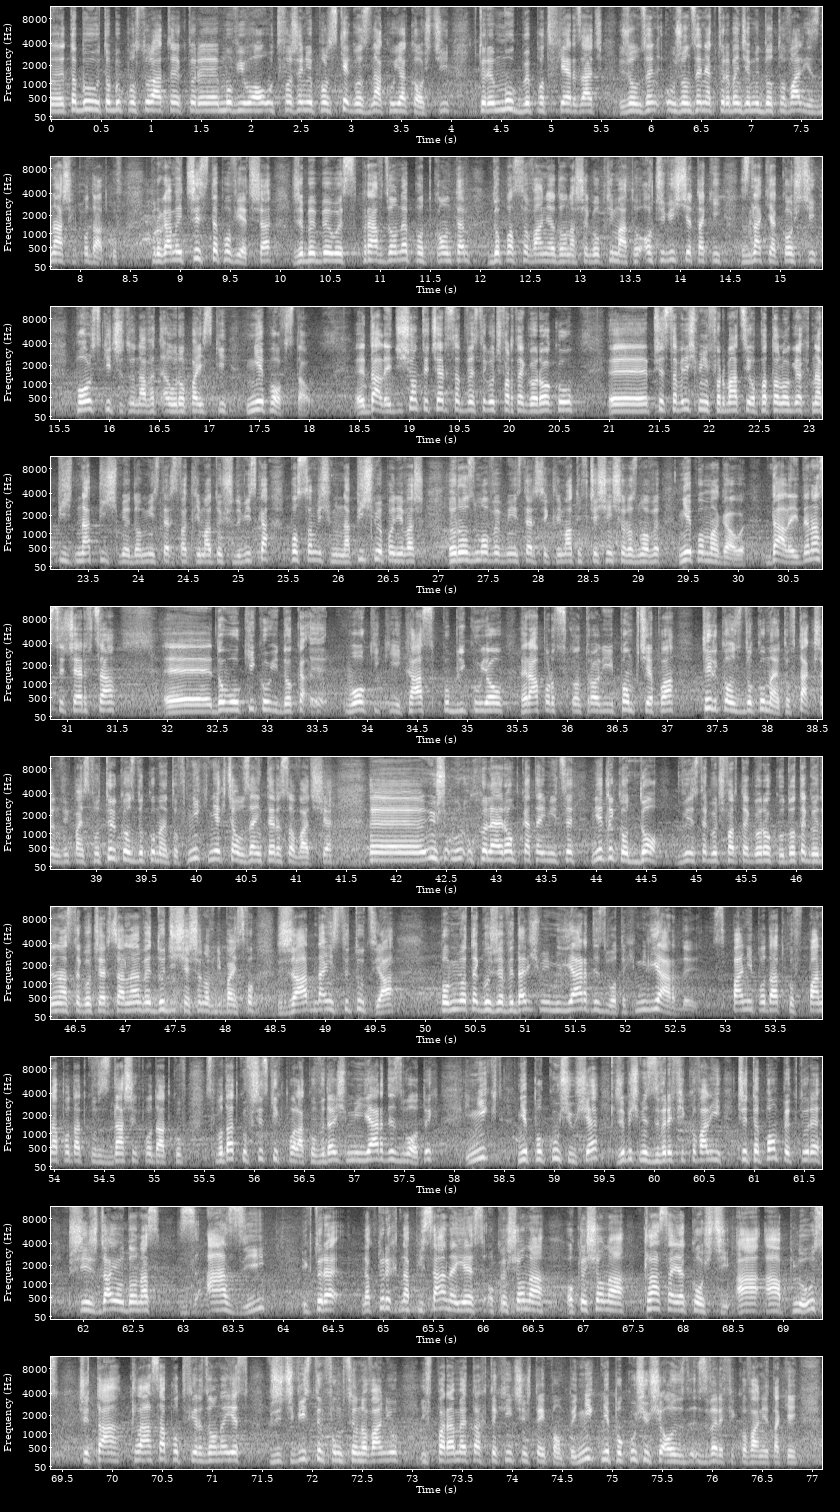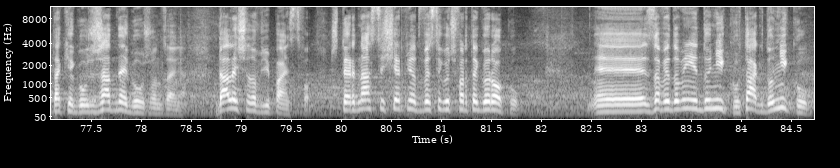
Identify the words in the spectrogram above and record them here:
e, to był, to był postulat, który mówił o utworzeniu polskiego znaku jakości, który mógłby potwierdzać urządzenia, które będziemy dotowali z naszych podatków w programie Czyste Powietrze, żeby były sprawdzone pod kątem dopasowania do naszego klimatu. Oczywiście taki znak jakości polski, czy to nawet europejski nie powstał. E, Dalej, 10 czerwca 2024 roku e, przedstawiliśmy informację o patologiach na, na piśmie do Ministerstwa Klimatu i Środowiska. Postawiliśmy na piśmie, ponieważ rozmowy w Ministerstwie Klimatu, wcześniejsze rozmowy nie pomagały. Dalej, 11 czerwca e, do Łokiku i do Łokik i KAS publikują raport z kontroli pomp ciepła tylko z dokumentów. Tak, szanowni państwo, tylko z dokumentów. Nikt nie chciał zainteresować się. Już uchylę rąbka tajemnicy, nie tylko do 24 roku, do tego 11 czerwca, ale nawet do dzisiaj, szanowni państwo, żadna instytucja, pomimo tego, że wydaliśmy miliardy złotych, miliardy z pani podatków, pana podatków, z naszych podatków, z podatków wszystkich Polaków, wydaliśmy miliardy złotych i nikt nie pokusił się, żebyśmy zweryfikowali, czy te pompy, które przyjeżdżają do nas z Azji, i które, na których napisane jest określona, określona klasa jakości AA+, czy ta klasa potwierdzona jest w rzeczywistym funkcjonowaniu i w parametrach technicznych tej pompy. Nikt nie pokusił się o zweryfikowanie takiej, takiego żadnego urządzenia. Dalej, Szanowni Państwo, 14 sierpnia 2024 roku. E, zawiadomienie do NIK-u, tak, do NIK-u e,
